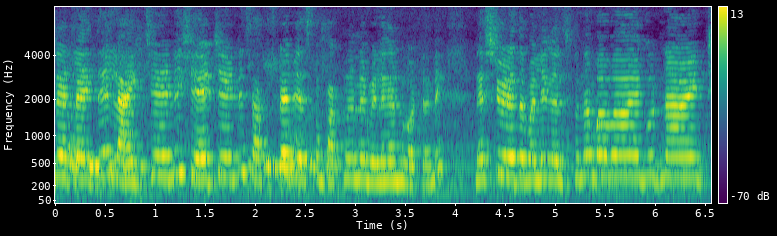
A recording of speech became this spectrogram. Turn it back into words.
నచ్చినట్లయితే లైక్ చేయండి షేర్ చేయండి సబ్స్క్రైబ్ చేసుకుని పక్కన ఉన్న కొట్టండి. నెక్స్ట్ వీడియోతో మళ్ళీ కలుసుకుందాం. బాబాయ్ గుడ్ నైట్.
